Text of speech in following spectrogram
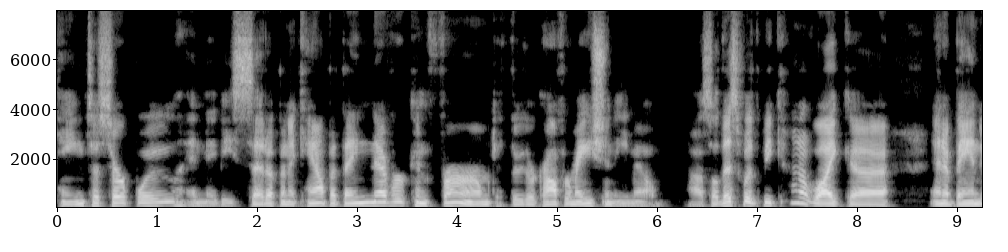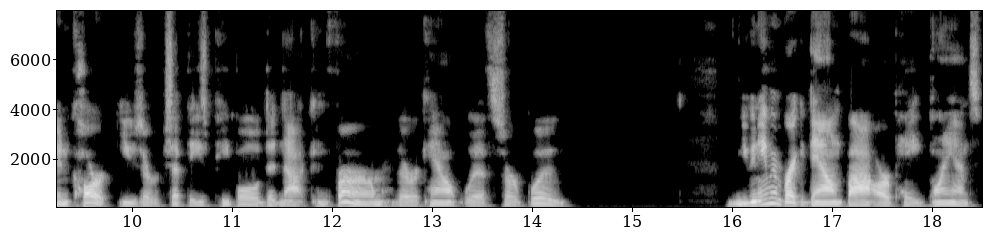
came to SERPWOO and maybe set up an account, but they never confirmed through their confirmation email. Uh, so this would be kind of like uh, an abandoned cart user, except these people did not confirm their account with SERPWOO. You can even break it down by our paid plans.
